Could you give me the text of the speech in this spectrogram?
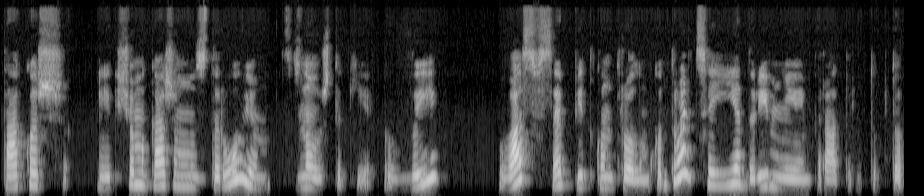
Також, якщо ми кажемо здоров'ям, знову ж таки, ви, у вас все під контролем. Контроль це є дорівнює імператору. Тобто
